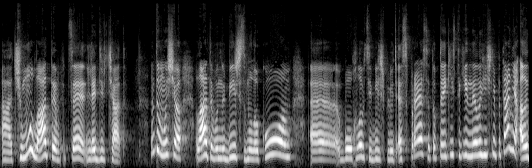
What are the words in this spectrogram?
а, чому лати це для дівчат? Ну, тому що лати воно більш з молоком, е, бо хлопці більш п'ють еспресо. Тобто якісь такі нелогічні питання, але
